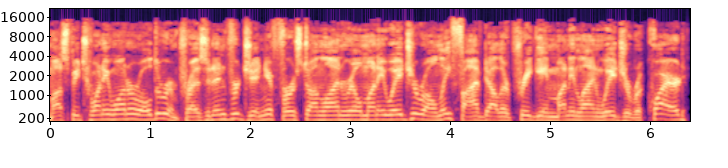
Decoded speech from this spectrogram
Must be 21 or older and present in Virginia. First online real money wager only. $5 pregame money line wager required.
